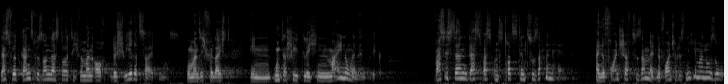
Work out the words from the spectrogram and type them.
das wird ganz besonders deutlich, wenn man auch durch schwere Zeiten muss, wo man sich vielleicht in unterschiedlichen Meinungen entwickelt. Was ist dann das, was uns trotzdem zusammenhält? Eine Freundschaft zusammenhält. Eine Freundschaft ist nicht immer nur so.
